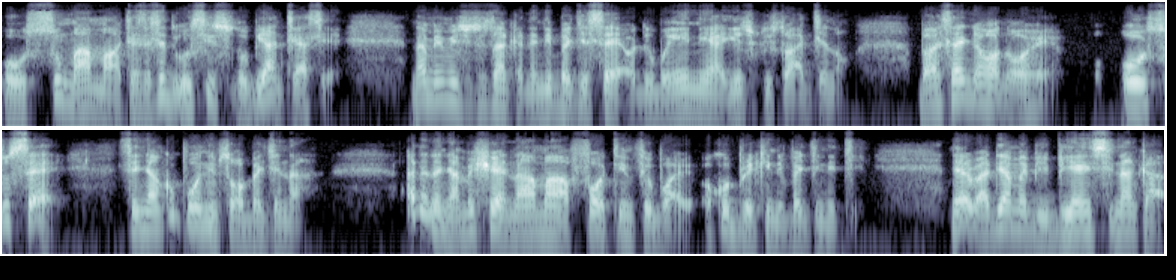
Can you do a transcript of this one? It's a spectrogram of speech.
Osum ama kyerɛ sɛ sɛdeɛ osi so obi ante aseɛ. Na mmemme susu sɛ nka n'ani bɛgye sɛ ɔde bɔyɛni a yesu kristo agye no. Baasa nyɛ hɔ na ɔhwɛ. Osu sɛ sɛ nyankopɔn nim sɛ ɔbɛgye na ada na nyame hwɛɛ n'ama a 14 february ɔkɔ breaking virginity. Na awurade ama biribiara nsi nanka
